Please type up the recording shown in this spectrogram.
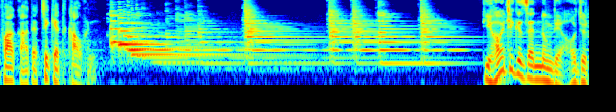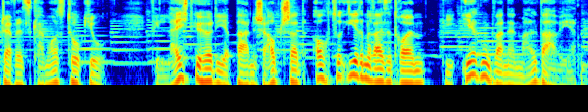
Fahrkarte, Ticket kaufen. Die heutige Sendung der Audio Travels kam aus Tokio. Vielleicht gehört die japanische Hauptstadt auch zu Ihren Reiseträumen, die irgendwann einmal wahr werden.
